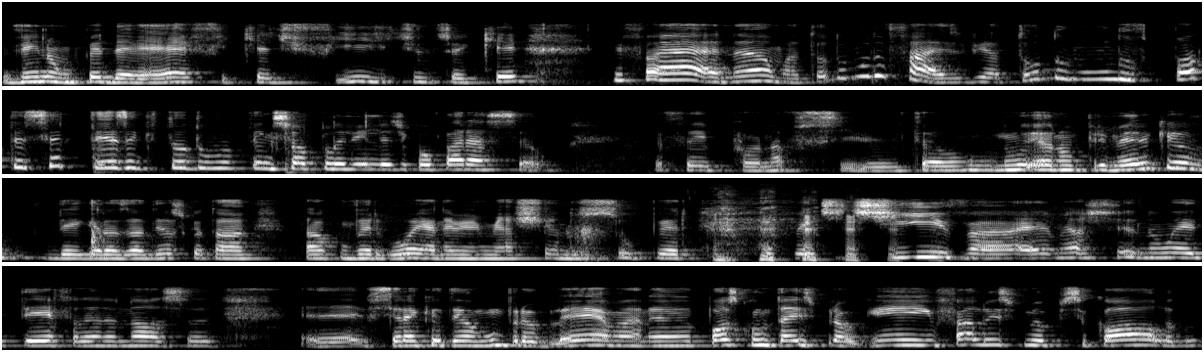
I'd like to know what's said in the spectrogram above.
vem num PDF que é difícil, não sei o quê. E falei, é, não, mas todo mundo faz, Bia, todo mundo, pode ter certeza que todo mundo tem sua planilha de comparação. Eu falei, pô, não é possível. Então, no, eu no primeiro que eu dei graças a Deus, que eu tava, tava com vergonha, né, me achando super competitiva, me achando um ET, falando, nossa, é, será que eu tenho algum problema, né? Posso contar isso para alguém? Falo isso pro meu psicólogo.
